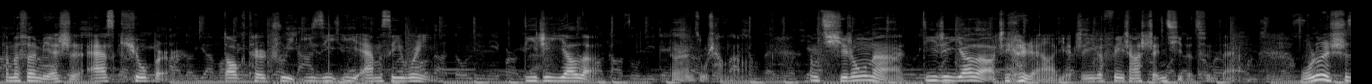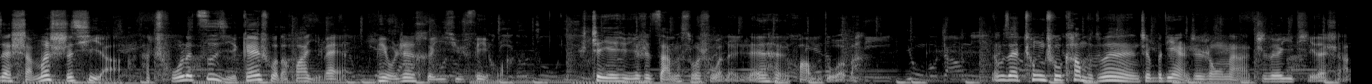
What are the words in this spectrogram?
他们分别是 S. Cuber、dr dreez emc Ren、DJ Yella 等人组成的。那么其中呢，DJ Yella 这个人啊，也是一个非常神奇的存在啊。无论是在什么时期啊，他除了自己该说的话以外，没有任何一句废话。这也许就是咱们所说的人狠话不多吧。那么在《冲出康普顿》这部电影之中呢，值得一提的是啊，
